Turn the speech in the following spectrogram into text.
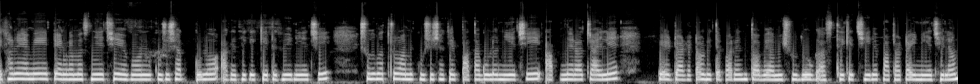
এখানে আমি ট্যাংরা মাছ নিয়েছি এবং কুশি শাকগুলো আগে থেকে কেটে ধুয়ে নিয়েছি। শুধুমাত্র আমি কুশি শাকের পাতাগুলো নিয়েছি। আপনারা চাইলে এর ডাটাটাও নিতে পারেন। তবে আমি শুধু গাছ থেকে ছিঁড়ে পাতাটাই নিয়েছিলাম।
